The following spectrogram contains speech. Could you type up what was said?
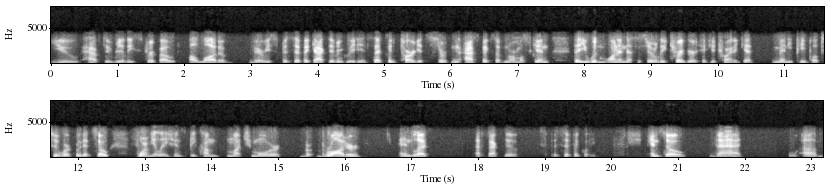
you have to really strip out a lot of very specific active ingredients that could target certain aspects of normal skin that you wouldn't want to necessarily trigger if you're trying to get many people to work with it. So formulations become much more b- broader and less effective specifically. And so that um,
